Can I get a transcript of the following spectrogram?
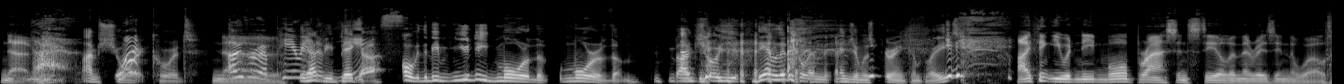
It? No, no, I'm sure What? it could. no. Over a It period had to of be bigger. years? Oh, there'd be, you need more of the more of them. I'm Okay. sure you. The analytical en- engine was Turing complete. I think you would need more brass and steel than there is in the world.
